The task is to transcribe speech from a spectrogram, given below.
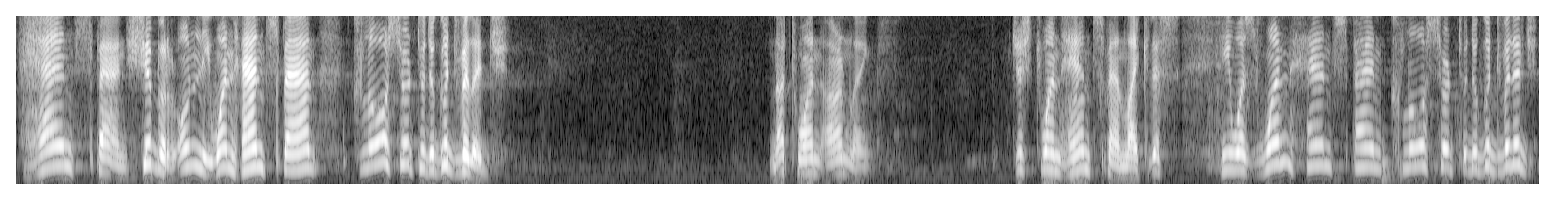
hand span, shibr, only one hand span, closer to the good village not one arm length, just one hand span like this. He was one hand span closer to the good village,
